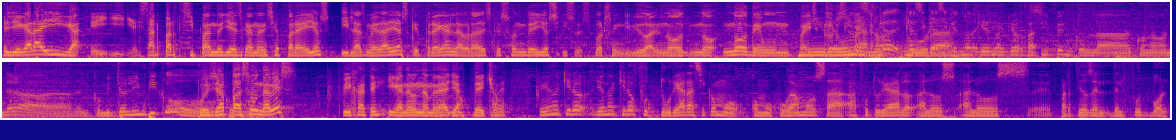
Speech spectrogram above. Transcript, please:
El llegar ahí ga- y, y estar participando ya es ganancia para ellos. Y las medallas que traigan, la verdad es que son de ellos y su esfuerzo individual, no, no, no de un país que de una respalda. Casi, casi, que, No no no quiero fa- participen con la, con la bandera del Comité Olímpico. o- Pues ya pasó una vez, fíjate, y ganaron una medalla, de hecho. Ver, pero yo no quiero, yo no quiero futurear así como, como jugamos a, a futurear a, lo- a los, a los eh, partidos del, del fútbol.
